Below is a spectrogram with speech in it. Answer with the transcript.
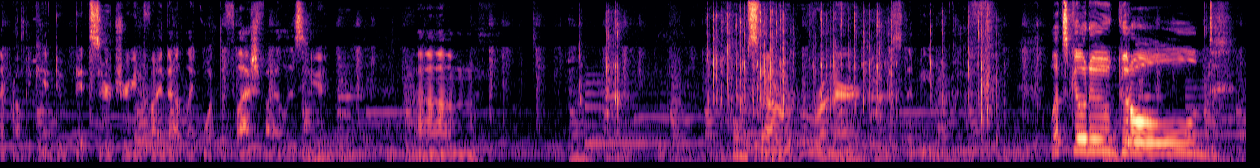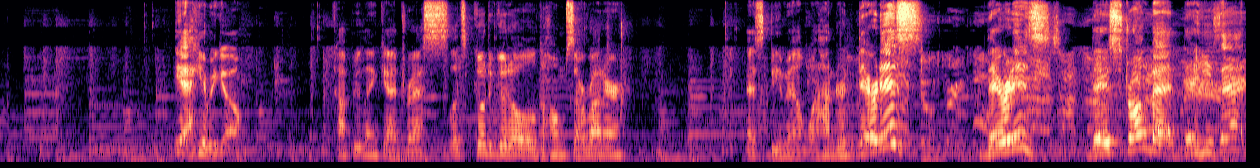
I probably can't do bit surgery and find out like what the flash file is here. Um, Homestar Runner SWF. Let's go to good old... Yeah, here we go. Copy link address. Let's go to good old Homestar Runner. SBML 100. There it is! There it is! There's Strong Bad. There he's at.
